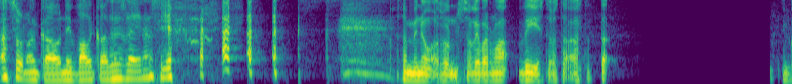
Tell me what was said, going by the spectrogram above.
asunnon kauniin valkoisen seinän sijaan. Minun asunnossa oli varmaan 15 astetta niin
